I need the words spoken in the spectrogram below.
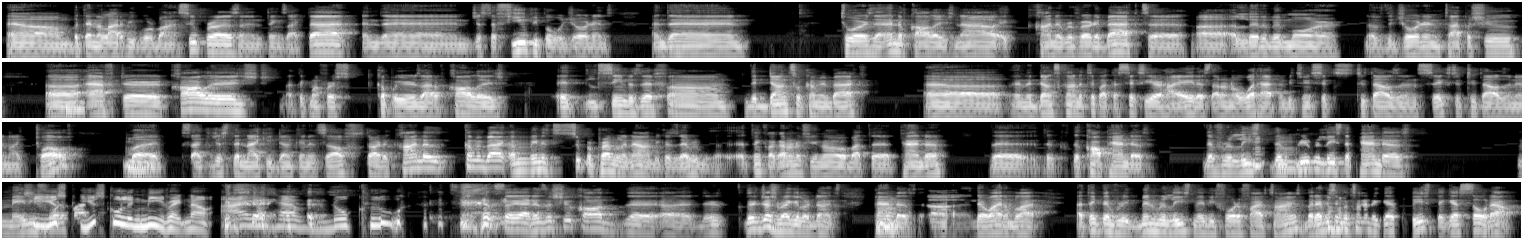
Um, but then a lot of people were buying Supras and things like that. And then just a few people with Jordans. And then towards the end of college, now it kind of reverted back to uh, a little bit more of the Jordan type of shoe. Uh. After college, I think my first couple years out of college, it seemed as if um, the dunks were coming back. Uh, and the dunks kind of took like a six year hiatus. I don't know what happened between six 2006 to 2012, but it's like just the Nike dunk in itself started kind of coming back. I mean, it's super prevalent now because every I think like I don't know if you know about the panda, the the they're called pandas. They've released they've re-released the pandas. Maybe See, you you schooling me right now. I have no clue. so yeah, there's a shoe called the uh, they're they're just regular dunks, pandas. Uh, they're white and black. I think they've re- been released maybe four to five times, but every Uh-huh. single time they get released, they get sold out.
